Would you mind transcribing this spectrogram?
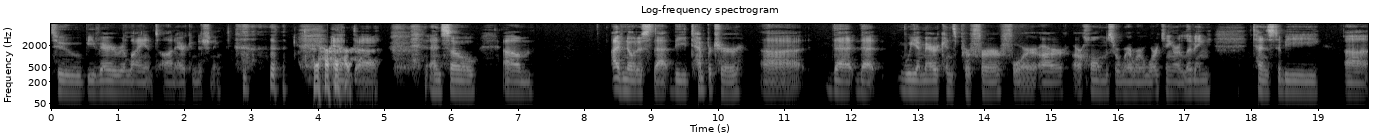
to be very reliant on air conditioning, and uh, and so um, I've noticed that the temperature uh, that that we Americans prefer for our our homes or where we're working or living tends to be uh,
